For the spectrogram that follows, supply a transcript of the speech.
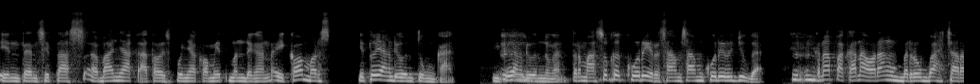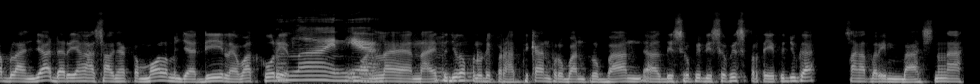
intensitas eh, banyak atau punya komitmen dengan e-commerce itu yang diuntungkan. Itu mm. yang diuntungkan. Termasuk ke kurir, saham-saham kurir juga. Kenapa? Karena orang berubah cara belanja dari yang asalnya ke mall menjadi lewat kurir online. Yeah. Online. Nah itu juga perlu diperhatikan perubahan-perubahan uh, disrupsi-disrupsi seperti itu juga sangat berimbas. Nah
